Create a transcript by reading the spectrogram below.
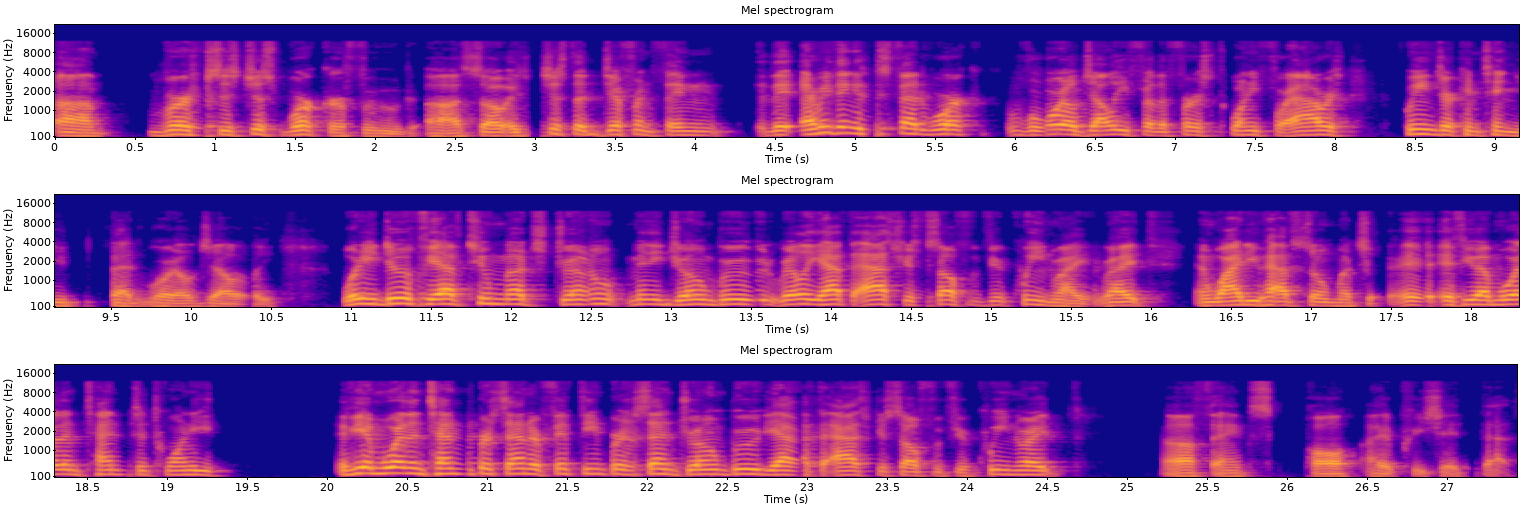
uh, versus just worker food. Uh, so it's just a different thing the, everything is fed work royal jelly for the first 24 hours. queens are continued fed royal jelly. What do you do if you have too much drone, mini drone brood? Really, you have to ask yourself if you're queen right, right? And why do you have so much? If you have more than 10 to 20, if you have more than 10% or 15% drone brood, you have to ask yourself if you're queen right. Uh, thanks, Paul. I appreciate that.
